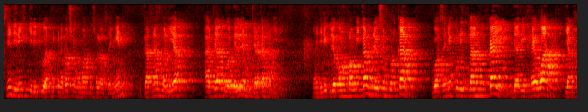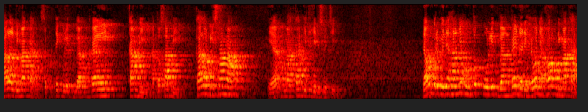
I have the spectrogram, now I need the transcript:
sini dirinci jadi dua. Ini pendapat Syekh Muhammad bin Shalih karena melihat ada dua dalil yang membicarakan hal ini. Nah, jadi beliau kompromikan, beliau simpulkan bahwasanya kulit bangkai dari hewan yang halal dimakan seperti kulit bangkai kambing atau sapi kalau disamak ya maka itu jadi suci. Namun berbeda halnya untuk kulit bangkai dari hewan yang haram dimakan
